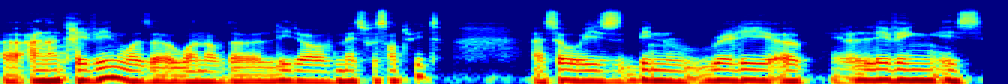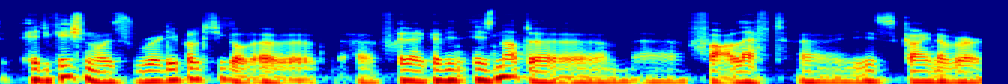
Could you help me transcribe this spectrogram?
Uh, Alain Krivine was one of the leader of Mai 68. Uh, so he's been really uh, living his education was really political. Uh, uh Frédéric is not a, far left. Uh, he's kind of a,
